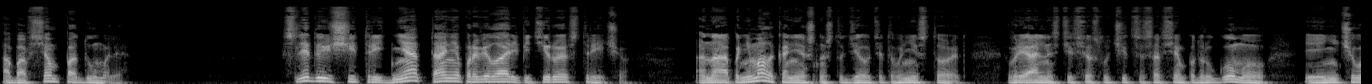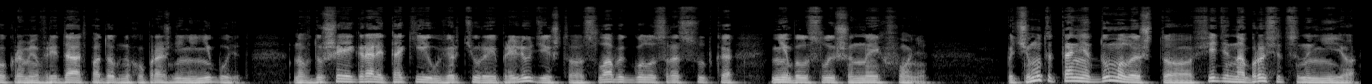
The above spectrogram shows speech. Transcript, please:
Обо всем подумали. Следующие три дня Таня провела, репетируя встречу. Она понимала, конечно, что делать этого не стоит. В реальности все случится совсем по-другому, и ничего кроме вреда от подобных упражнений не будет. Но в душе играли такие увертюры и прелюдии, что слабый голос рассудка не был слышен на их фоне. Почему-то Таня думала, что Федя набросится на нее,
